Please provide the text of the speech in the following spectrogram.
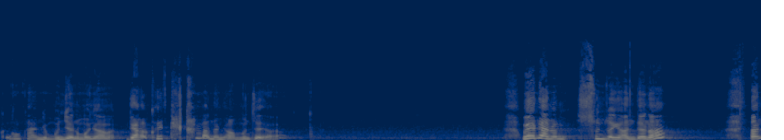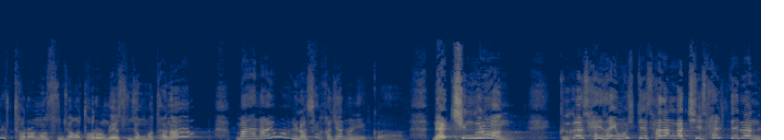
그러니까 문제는 뭐냐면 내가 그게 택함 받느냐 문제야. 왜 나는 순종이 안 되나? 나는 더러운 순종하고 더러운 왜 순종 못하나? 만화의 왕이라고 생각하지 않으니까. 내 친구는 그가 세상에 오실 때 사람같이 살 때는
